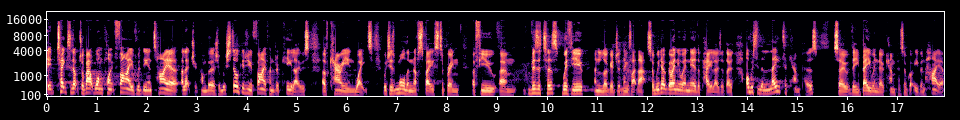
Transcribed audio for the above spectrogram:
it takes it up to about 1.5 with the entire electric conversion, which still gives you 500 kilos of carrying weight, which is more than enough space to bring a few um, visitors with you and luggage and things like that. So we don't go anywhere near the payloads of those. Obviously, the later campers, so the bay window campers, have got even higher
